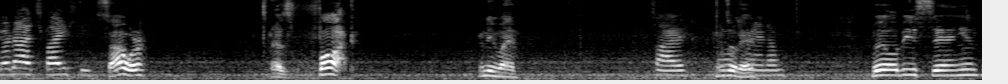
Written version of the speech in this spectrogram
They're not spicy. Sour. As fuck. Anyway, Sorry. Was okay. Random. we'll be singing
